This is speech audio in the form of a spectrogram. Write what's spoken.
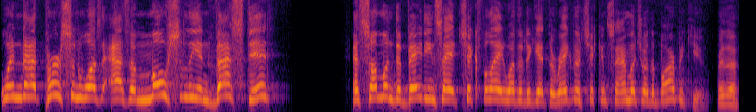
When that person was as emotionally invested as someone debating, say, at Chick fil A, whether to get the regular chicken sandwich or the barbecue or the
